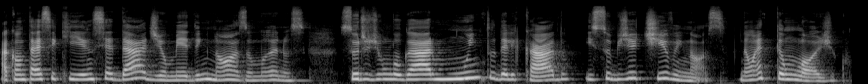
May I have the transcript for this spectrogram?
Acontece que a ansiedade e o medo em nós, humanos, surge de um lugar muito delicado e subjetivo em nós. Não é tão lógico.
